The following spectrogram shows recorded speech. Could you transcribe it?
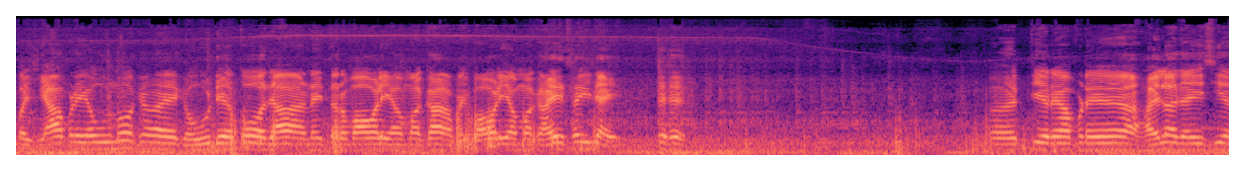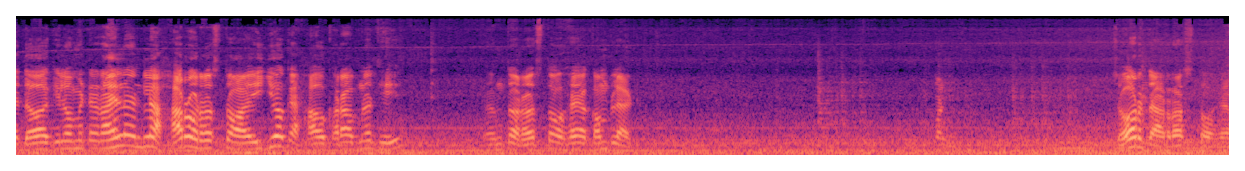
પછી આપણે એવું ન કહેવાય કે ઉડે તો જ આ, નહીતર બાવળિયામાં ઘા પછી બાવળિયામાં ઘાય થઈ જાય. અત્યારે આપણે હાયલા જઈએ છીએ દસ કિલોમીટર હાયલા એટલે સારો રસ્તો આવી ગયો કે હાવ ખરાબ નથી. એમ તો રસ્તો છે કમ્પ્લેટ જોરદાર રસ્તો છે.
